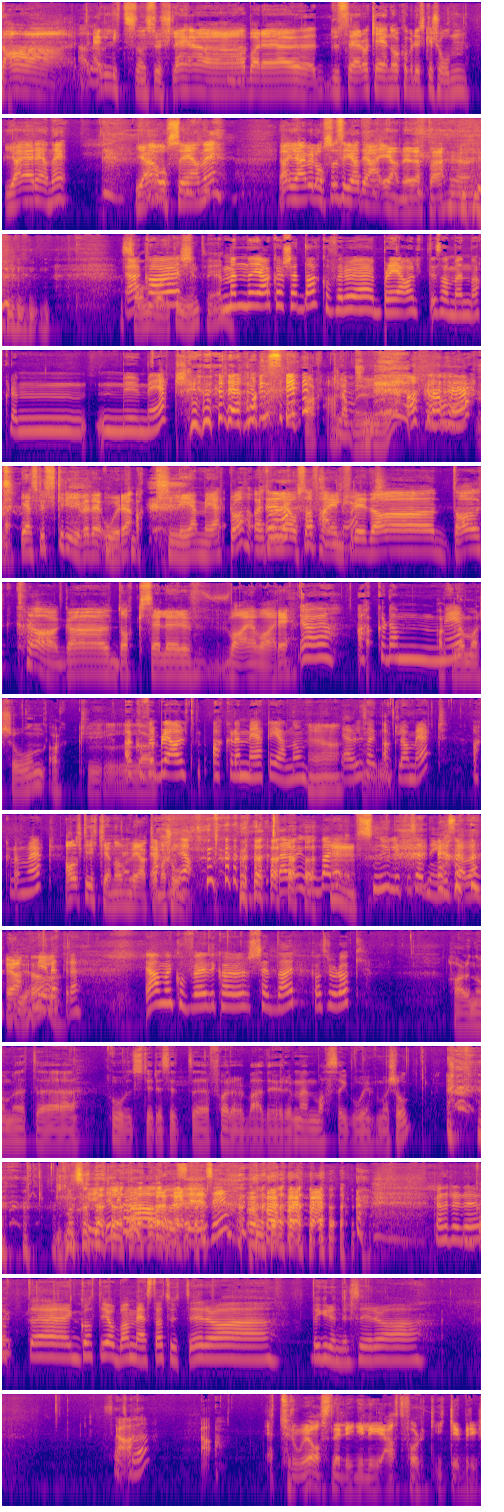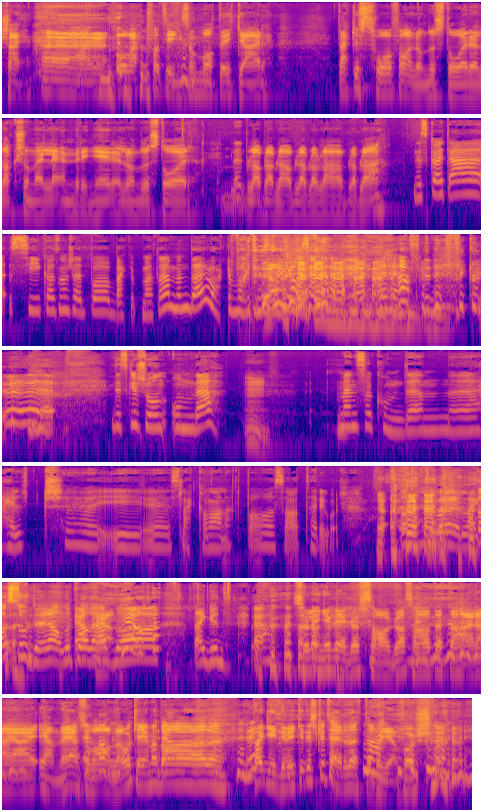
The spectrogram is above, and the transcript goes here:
Da det er litt sånn stusslig. Bare du ser OK, nå kommer diskusjonen. Jeg er enig. Jeg er også enig. Ja, jeg vil også si at jeg er enig i dette. Ja, Sånn hva- var det ikke min tid. Men ja, hva skjedde da? Hvorfor ble alltid sammen akklamumert? det man sier. Akklamert. Akklamert. Jeg skulle skrive det ordet akklemert òg, og jeg tror det også er feil. Fordi da, da klaga Dox, eller hva jeg var i. Ja, ja. Akklamert. Akklamasjon. Akla... Hvorfor ble alt akklamert igjennom? Ja. Jeg ville sagt akklamert. Akklamert? Alt gikk gjennom ved akklamasjon. Ja. Der er vi gode. Bare snu litt i setningen i stedet. Ja. Ja. Mye lettere. Ja, men hvorfor, hva skjedd der? Hva tror dere? Har det noe med dette hovedstyret sitt eh, forarbeid å gjøre, med masse god informasjon? Man skryter litt av hovedstyret sitt. Hva tror du? Godt, uh, godt jobba med statutter og begrunnelser og Satser Ja. på det? Jeg tror jo også det ligger i at folk ikke bryr seg. Eh, og i hvert fall ting som på en måte ikke er det er ikke så farlig om det står redaksjonelle endringer, eller om det står bla, bla, bla, bla, bla, bla, bla, bla. Nå skal ikke jeg si hva som skjedde på backup-møtet, men der ble det faktisk Ja. en ganske heftig eh, diskusjon om det. Mm. Men så kom det en eh, helt eh, i Slack-kanalen etterpå og sa at dette går. Ja. Da stolte dere alle på Ja. det. Nå, det er good. Så lenge Vegard Saga sa at dette her er jeg enig i, så var alle OK, men da, da gidder vi ikke diskutere dette på Genfors.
